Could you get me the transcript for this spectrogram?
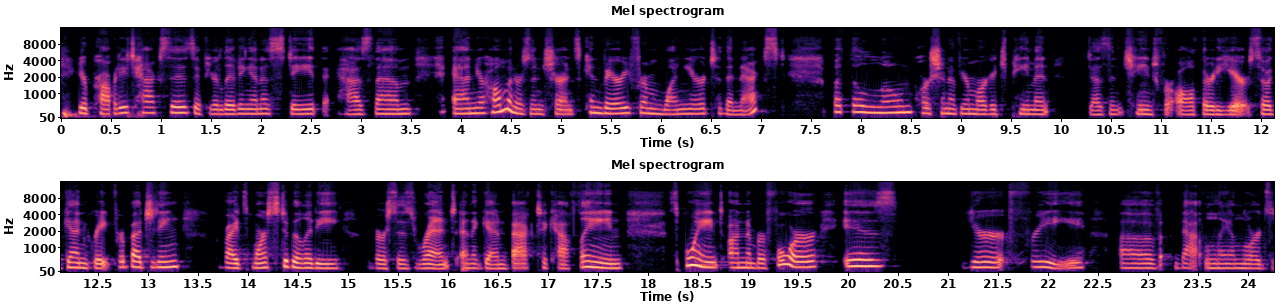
your property taxes, if you're living in a state that has them, and your homeowner's insurance can vary from one year to the next, but the loan portion of your mortgage payment doesn't change for all 30 years. So, again, great for budgeting, provides more stability versus rent. And again, back to Kathleen's point on number four is you're free of that landlord's,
